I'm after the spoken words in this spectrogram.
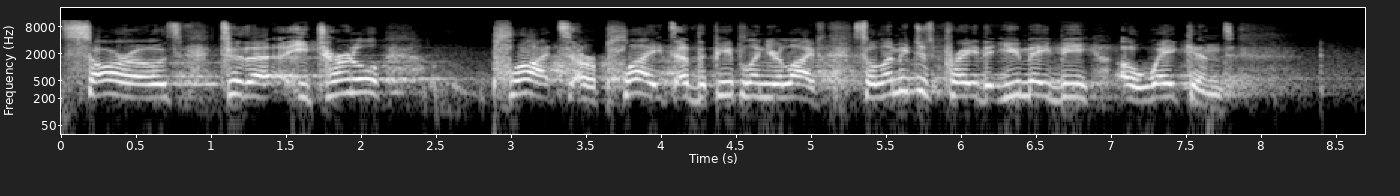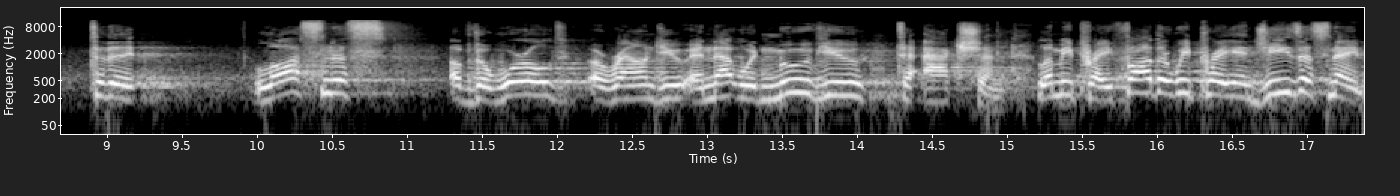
sorrows to the eternal plot or plight of the people in your life. So let me just pray that you may be awakened to the lostness of the world around you, and that would move you to action. Let me pray. Father, we pray in Jesus' name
